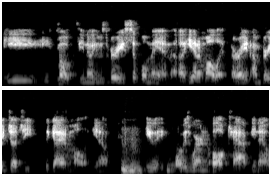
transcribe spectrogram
he he smoked. You know, he was a very simple man. Uh, he had a mullet. All right, I'm very judgy. The guy had a mullet. You know, mm-hmm. he, he was always wearing a ball cap. You know,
